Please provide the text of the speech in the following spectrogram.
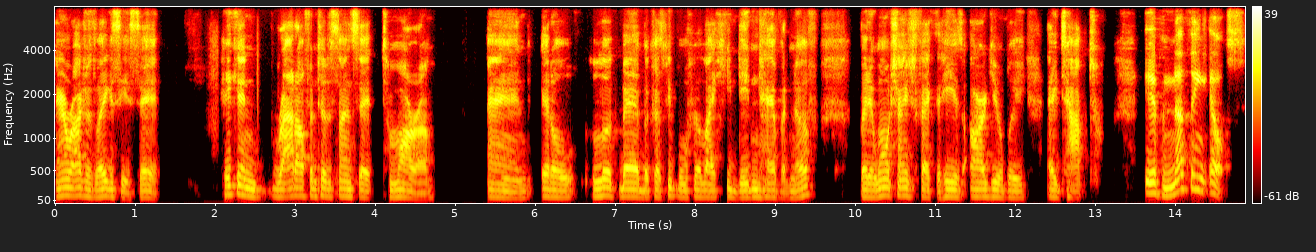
Aaron Rodgers' legacy is set. He can ride off into the sunset tomorrow and it'll look bad because people feel like he didn't have enough, but it won't change the fact that he is arguably a top. T- if nothing else,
